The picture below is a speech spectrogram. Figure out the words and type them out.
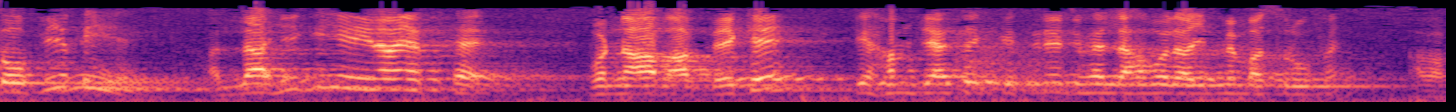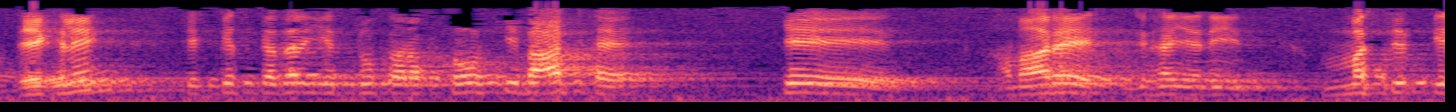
توفیق ہی ہے، اللہ ہی کی یہ عنایت ہے۔ ورنہ اب آپ دیکھیں کہ ہم جیسے کتنے جو ہے اللہ العین میں مصروف ہیں۔ اب آپ دیکھ لیں کہ کس قدر یہ دکھ اور افسوس کی بات ہے کہ ہمارے جو ہے یعنی مسجد کے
